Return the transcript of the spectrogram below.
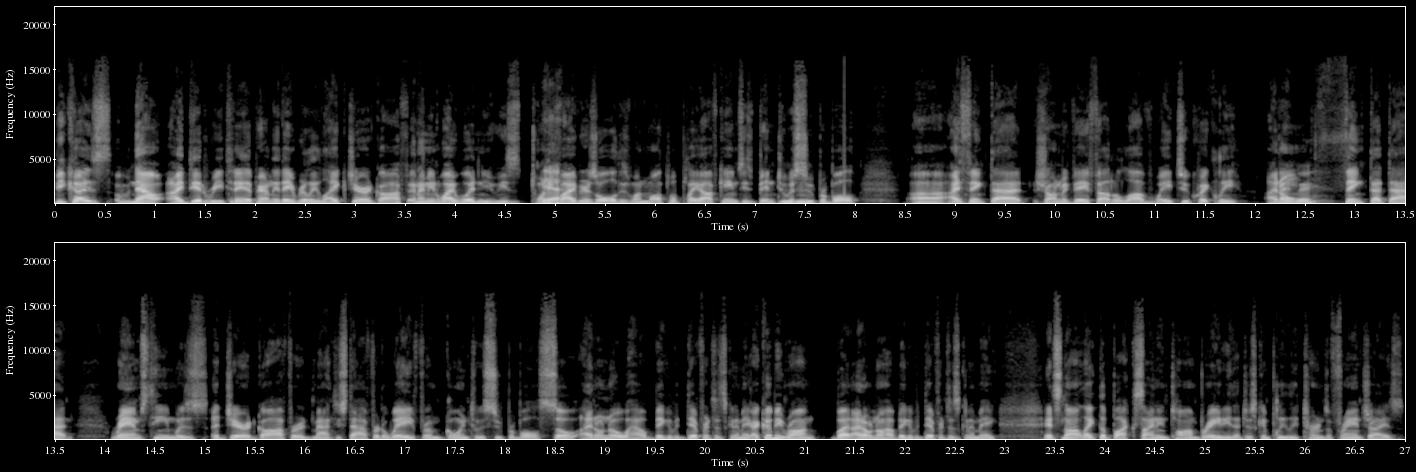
because now I did read today. Apparently, they really like Jared Goff, and I mean, why wouldn't you? He's 25 years old. He's won multiple playoff games. He's been to a Super Bowl. Uh, I think that Sean McVay fell to love way too quickly. I don't agree. Think that that Rams team was a Jared Goff or Matthew Stafford away from going to a Super Bowl. So I don't know how big of a difference it's going to make. I could be wrong, but I don't know how big of a difference it's going to make. It's not like the Bucs signing Tom Brady that just completely turns a franchise,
